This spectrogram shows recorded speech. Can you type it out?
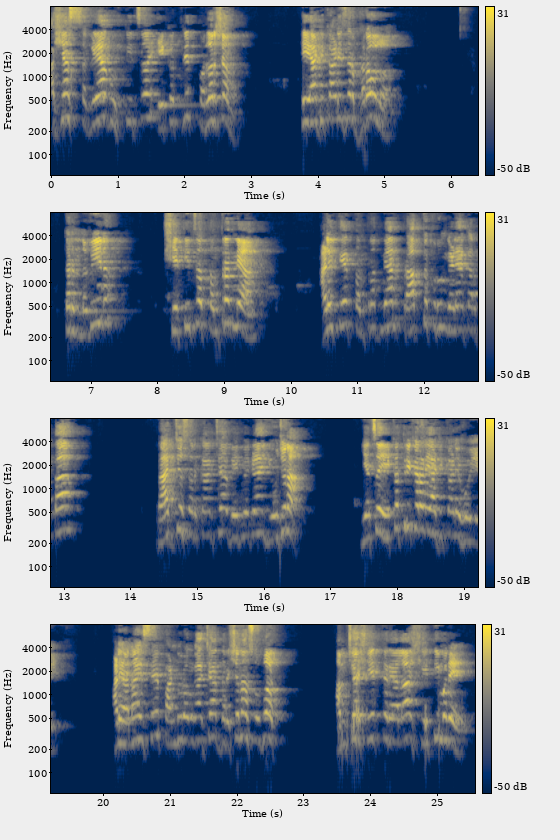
अशा सगळ्या गोष्टीचं एकत्रित प्रदर्शन हे या ठिकाणी जर भरवलं तर नवीन शेतीचं तंत्रज्ञान आणि ते तंत्रज्ञान प्राप्त करून घेण्याकरता राज्य सरकारच्या वेगवेगळ्या योजना याचं एकत्रीकरण या ठिकाणी होईल. आणि अनायसे पांडुरंगाच्या दर्शनासोबत आमच्या शेतकऱ्याला शेतीमध्ये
